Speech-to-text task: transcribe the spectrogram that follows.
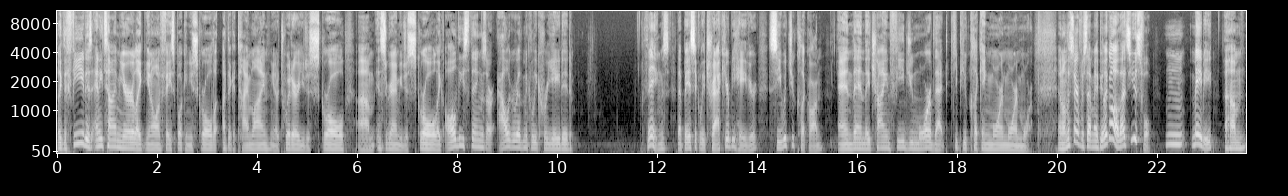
like the feed is anytime you're like you know on facebook and you scroll I think a timeline you know twitter you just scroll um, instagram you just scroll like all these things are algorithmically created things that basically track your behavior see what you click on and then they try and feed you more of that to keep you clicking more and more and more and on the surface that might be like oh that's useful mm, maybe um,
